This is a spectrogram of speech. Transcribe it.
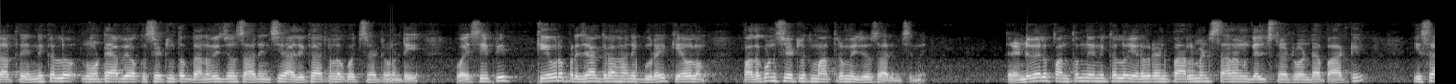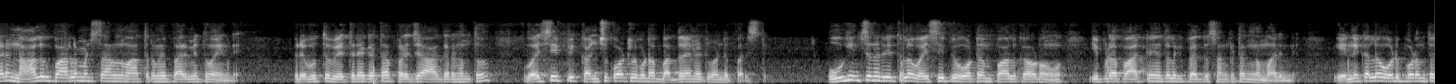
గత ఎన్నికల్లో నూట యాభై ఒక్క సీట్లతో ఘన విజయం సాధించి అధికారంలోకి వచ్చినటువంటి వైసీపీ తీవ్ర ప్రజాగ్రహానికి గురై కేవలం పదకొండు సీట్లకు మాత్రం విజయం సాధించింది. రెండు వేల పంతొమ్మిది ఎన్నికల్లో ఇరవై రెండు పార్లమెంట్ స్థానాలను గెలిచినటువంటి ఆ పార్టీ ఈసారి నాలుగు పార్లమెంట్ స్థానాలు మాత్రమే పరిమితమైంది. ప్రభుత్వ వ్యతిరేకత ప్రజా ఆగ్రహంతో వైసీపీ కంచుకోట్లు కూడా బద్దలైనటువంటి పరిస్థితి. ఊహించిన రీతిలో వైసీపీ ఓటమి పాలు కావడం ఇప్పుడు ఆ పార్టీ నేతలకు పెద్ద సంకటంగా మారింది. ఎన్నికల్లో ఓడిపోవడంతో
